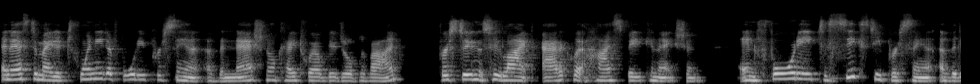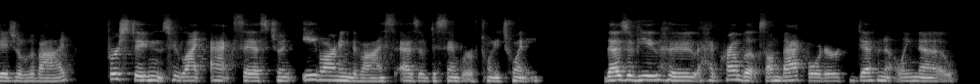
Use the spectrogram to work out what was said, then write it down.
an estimated 20 to 40% of the national K 12 digital divide for students who lacked adequate high speed connection, and 40 to 60% of the digital divide for students who lacked access to an e learning device as of December of 2020. Those of you who had Chromebooks on back order definitely know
